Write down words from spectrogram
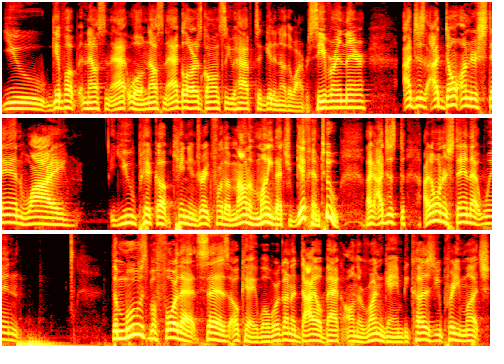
You give up Nelson. Ag- well, Nelson Agholor is gone, so you have to get another wide receiver in there. I just I don't understand why you pick up Kenyon Drake for the amount of money that you give him too. Like I just I don't understand that when the moves before that says, okay, well we're gonna dial back on the run game because you pretty much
